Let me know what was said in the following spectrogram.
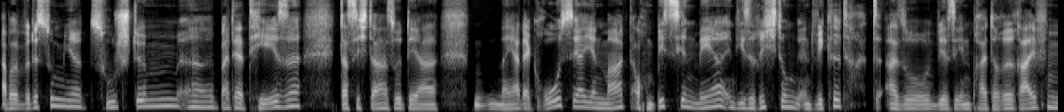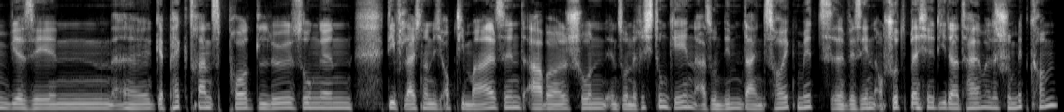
Aber würdest du mir zustimmen äh, bei der These, dass sich da so der, naja, der Großserienmarkt auch ein bisschen mehr in diese Richtung entwickelt hat? Also wir sehen breitere Reifen, wir sehen äh, Gepäcktransportlösungen, die vielleicht noch nicht optimal sind, aber schon in so eine Richtung gehen. Also nimm dein Zeug mit. Äh, wir sehen auch Schutzbleche, die da teilweise schon mitkommen.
